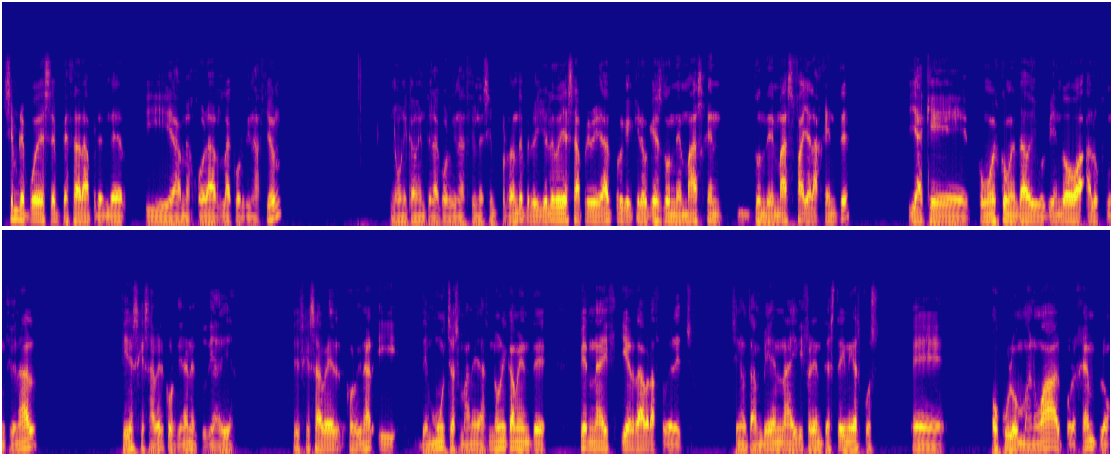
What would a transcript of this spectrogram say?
Siempre puedes empezar a aprender y a mejorar la coordinación. No únicamente la coordinación es importante, pero yo le doy esa prioridad porque creo que es donde más, donde más falla la gente, ya que, como hemos comentado y volviendo a, a lo funcional, tienes que saber coordinar en tu día a día. Tienes que saber coordinar y de muchas maneras, no únicamente pierna izquierda, brazo derecho, sino también hay diferentes técnicas, pues eh, óculo manual, por ejemplo,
